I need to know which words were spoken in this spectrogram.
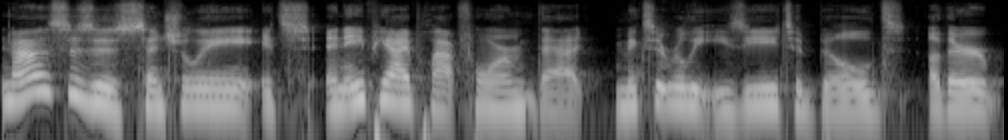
Nylas is essentially it's an API platform that makes it really easy to build other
